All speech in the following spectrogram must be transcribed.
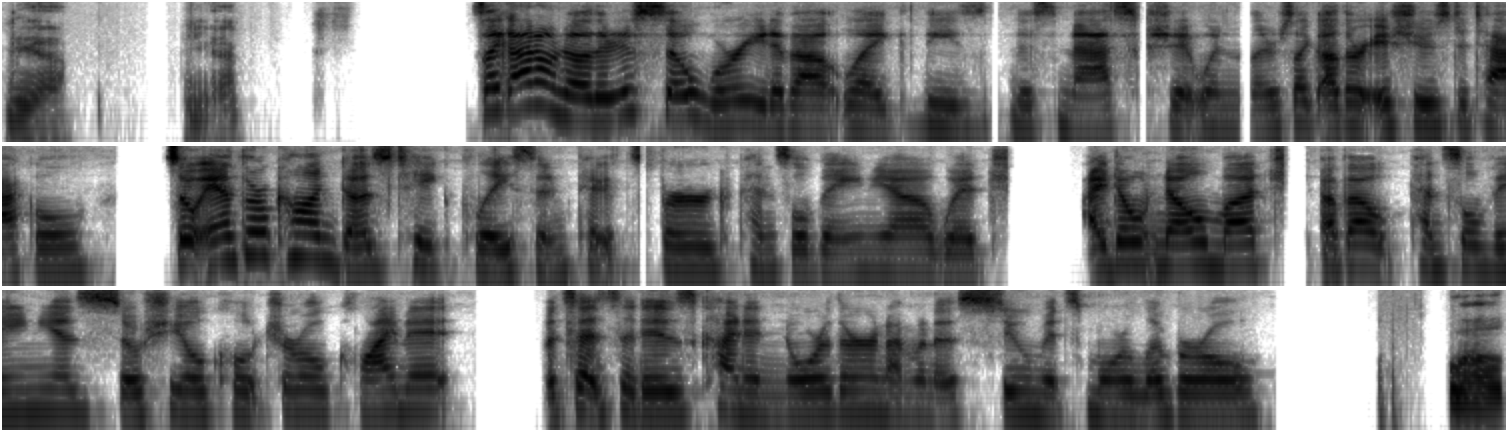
Yeah, yeah. It's like, I don't know, they're just so worried about like these this mask shit when there's like other issues to tackle. So Anthrocon does take place in Pittsburgh, Pennsylvania, which I don't know much about Pennsylvania's socio-cultural climate, but since it is kind of northern, I'm going to assume it's more liberal. Well,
